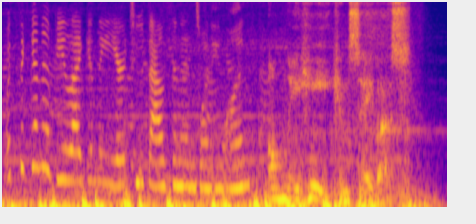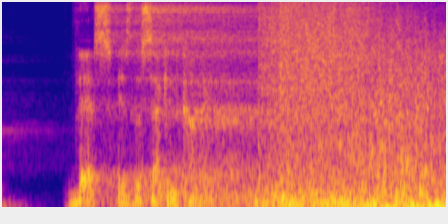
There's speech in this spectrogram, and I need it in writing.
what's it gonna be like in the year 2021? Only He can save us. This is the second coming. Extinction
